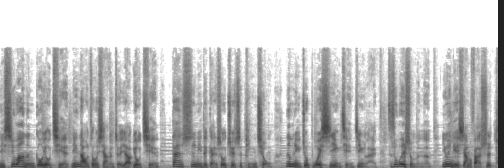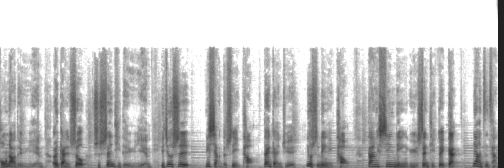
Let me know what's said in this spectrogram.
你希望能够有钱，你脑中想着要有钱，但是你的感受却是贫穷，那么你就不会吸引钱进来。这是为什么呢？因为你的想法是头脑的语言，而感受是身体的语言，也就是你想的是一套，但感觉又是另一套。当心灵与身体对干，量子场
